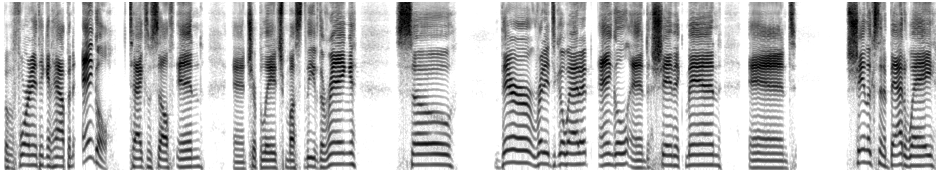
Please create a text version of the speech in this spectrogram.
But before anything can happen, Angle tags himself in, and Triple H must leave the ring. So they're ready to go at it. Angle and Shane McMahon, and Shane looks in a bad way.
